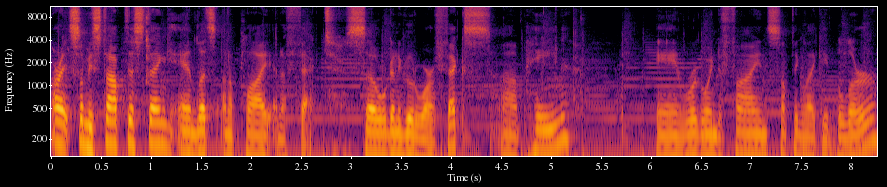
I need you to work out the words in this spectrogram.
All right, so let me stop this thing and let's unapply an effect. So we're going to go to our effects uh, pane and we're going to find something like a blur,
